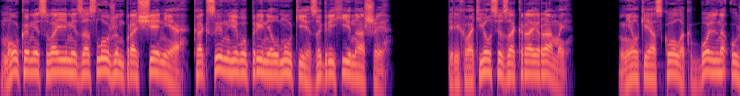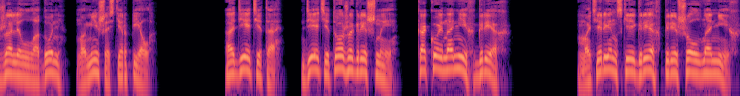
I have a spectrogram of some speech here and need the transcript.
«Муками своими заслужим прощения, как сын его принял муки за грехи наши». Перехватился за край рамы. Мелкий осколок больно ужалил ладонь, но Миша стерпел. «А дети-то? Дети тоже грешны. Какой на них грех?» Материнский грех перешел на них.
